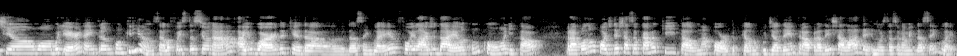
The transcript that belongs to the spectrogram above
tinha uma mulher, né, entrando com uma criança. Ela foi estacionar, aí o guarda, que é da, da Assembleia, foi lá ajudar ela com o cone e tal. Pra falar, não, pode deixar seu carro aqui e tal, na porta, porque ela não podia adentrar para deixar lá no estacionamento da Assembleia.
